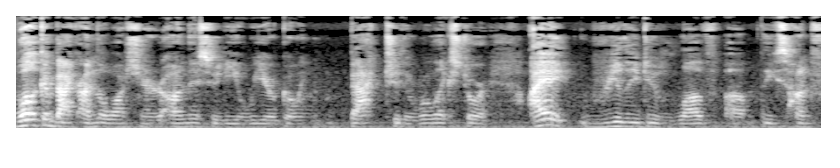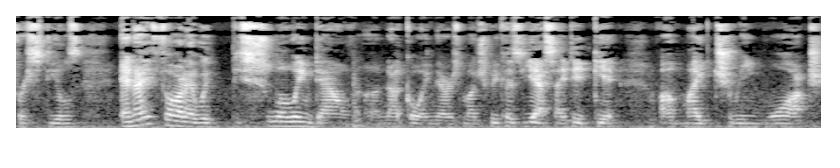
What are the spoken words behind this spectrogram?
Welcome back, I'm the Watch Nerd. On this video, we are going back to the Rolex store. I really do love um, these hunt for steals, and I thought I would be slowing down, uh, not going there as much, because yes, I did get um, my dream watch.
